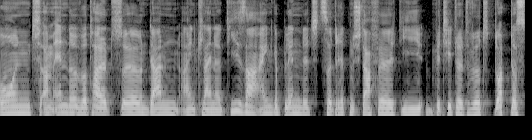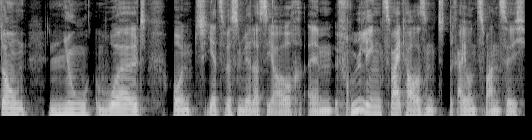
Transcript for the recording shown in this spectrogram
Und am Ende wird halt äh, dann ein kleiner Teaser eingeblendet zur dritten Staffel, die betitelt wird Dr. Stone New World. Und jetzt wissen wir, dass sie auch im Frühling 2023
